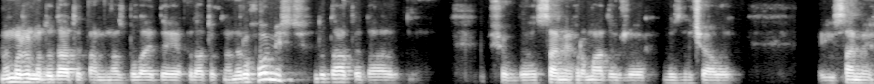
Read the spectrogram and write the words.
Ми можемо додати там. У нас була ідея податок на нерухомість додати, да, щоб самі громади вже визначали і самі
